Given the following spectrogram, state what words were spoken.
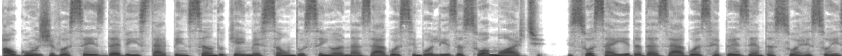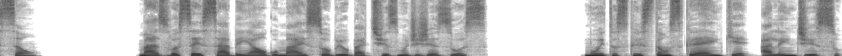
Alguns de vocês devem estar pensando que a imersão do Senhor nas águas simboliza sua morte, e sua saída das águas representa sua ressurreição. Mas vocês sabem algo mais sobre o batismo de Jesus? Muitos cristãos creem que, além disso,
